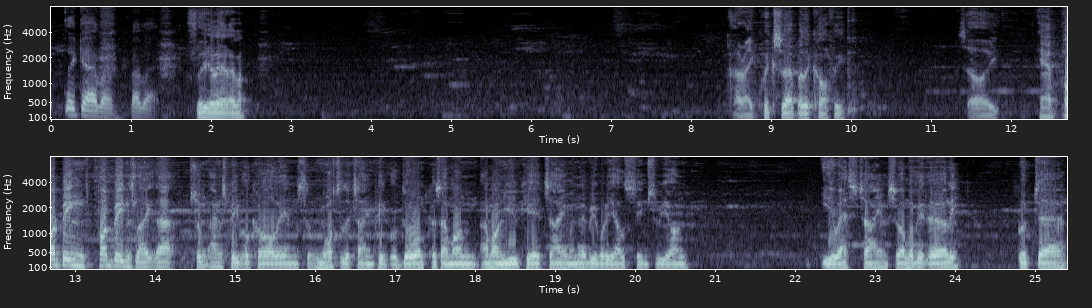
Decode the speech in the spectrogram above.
Take care, man. Bye bye. See you later, man. All right, quick sip of the coffee. So, yeah, Podbean's Podbean's like that. Sometimes people call in. Some, most of the time, people don't because I'm on I'm on UK time and everybody else seems to be on US time. So I'm a bit early, but uh,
